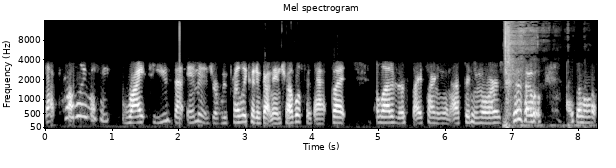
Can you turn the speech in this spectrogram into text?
that probably wasn't right to use that image, or we probably could have gotten in trouble for that. But a lot of those sites aren't even up anymore, so I don't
